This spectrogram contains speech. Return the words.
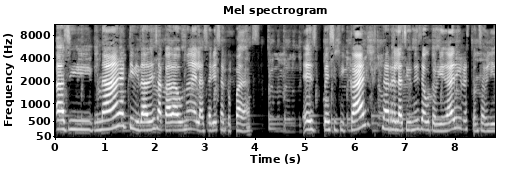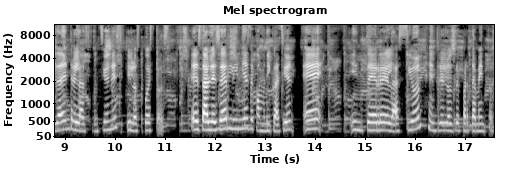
asignar actividades a cada una de las áreas agrupadas, especificar las relaciones de autoridad y responsabilidad entre las funciones y los puestos, establecer líneas de comunicación e interrelación entre los departamentos.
